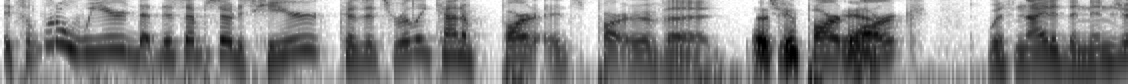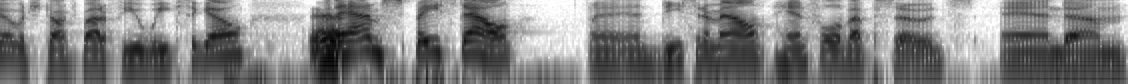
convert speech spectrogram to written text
it's a little weird that this episode is here because it's really kind of part. It's part of a Uh, two- two-part yeah. arc with Knight of the Ninja, which we talked about a few weeks ago. But Yeah. they had them spaced out a, a decent amount, handful of episodes, and um,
